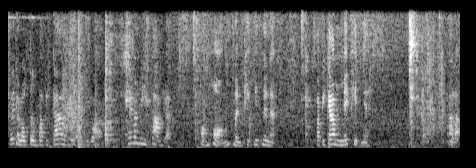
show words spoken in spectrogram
เฮ้ยเดี๋ยวเราเติมปาปริก้าลงไปหน่อยดีกว่า ให้มันมีความแบบหอมๆเหมือนพริกนิดนึงอะปาปริก้ามันไม่เผ็ดไงเอาล่ะ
